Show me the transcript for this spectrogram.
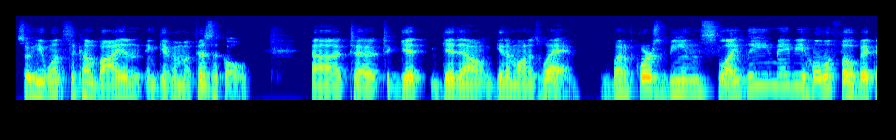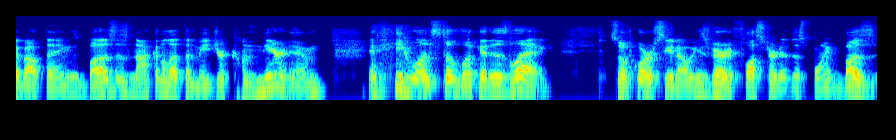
So he wants to come by and, and give him a physical uh, to to get get out get him on his way. But of course, being slightly maybe homophobic about things, Buzz is not going to let the major come near him, and he wants to look at his leg. So of course, you know he's very flustered at this point. Buzz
